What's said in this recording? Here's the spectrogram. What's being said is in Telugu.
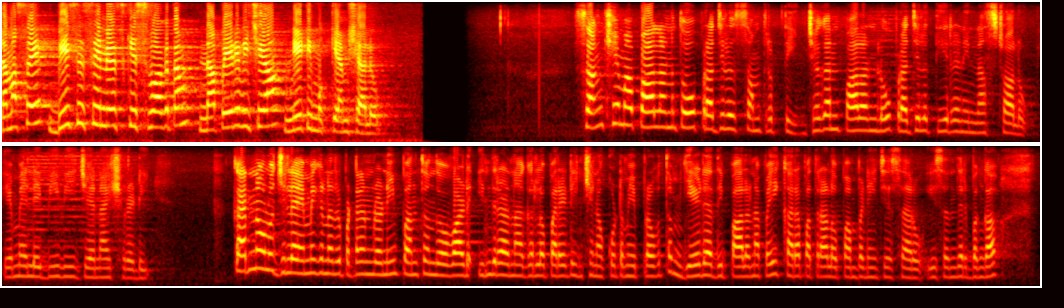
నమస్తే బీసీసీ న్యూస్కి స్వాగతం. నా పేరు విజయ నేటి ముఖ్యాంశాలు. సంక్షేమ పాలనతో ప్రజలు సంతృప్తి. జగన్ పాలనలో ప్రజలు తీరని నష్టాలు. ఎమ్మెల్యే బీవీ జయనాశ్వర రెడ్డి కర్నూలు జిల్లా ఎమ్మిగనూరు పట్టణంలోని పంతొమ్మిదవ వార్డు ఇందిరానగర్లో పర్యటించిన కూటమి ప్రభుత్వం ఏడాది పాలనపై కరపత్రాలు పంపిణీ చేశారు. ఈ సందర్భంగా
